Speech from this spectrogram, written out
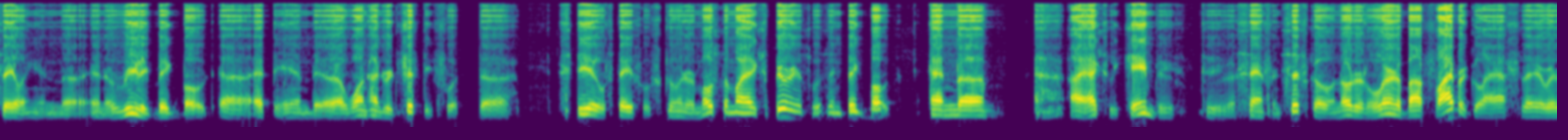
sailing in uh, in a really big boat uh, at the end a 150 foot uh, steel staysail schooner. Most of my experience was in big boats, and uh, I actually came to to San Francisco in order to learn about fiberglass. There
